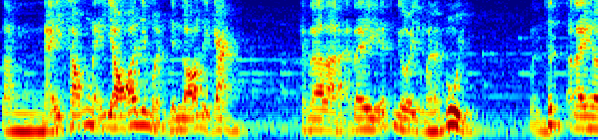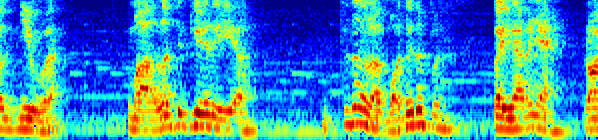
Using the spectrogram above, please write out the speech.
làm nảy sóng nảy gió với mình trên đó thì căng. Cho nên là ở đây ít người nhưng mà nó vui. Mình thích ở đây hơn nhiều á. Mà lên trên kia thì à, tức là mọi thứ nó tùy ra cả nhà. Rồi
